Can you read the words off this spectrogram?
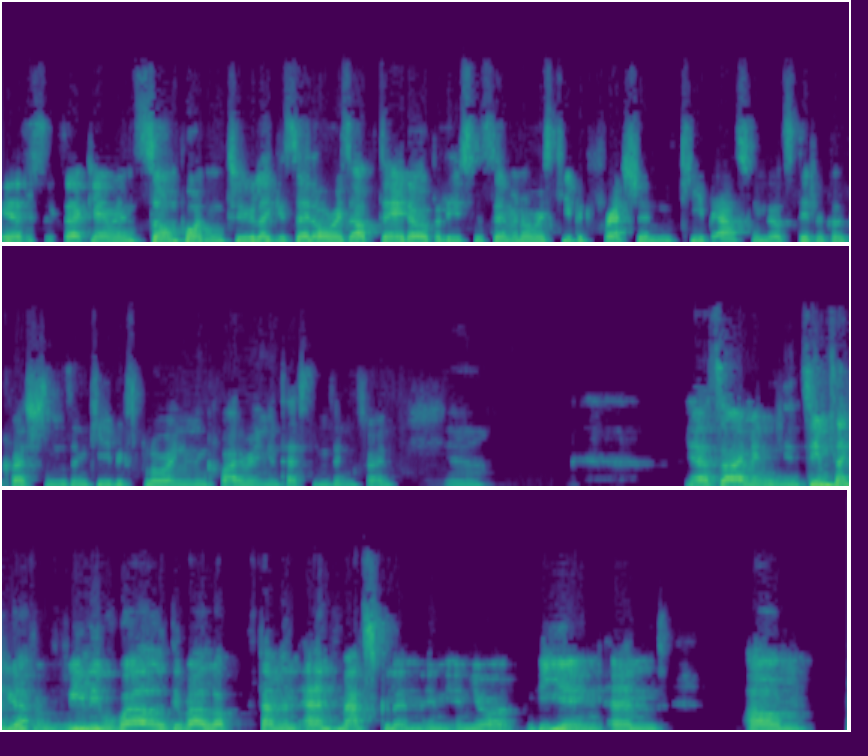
Yes, exactly. I mean, it's so important to, like you said, always update our belief system and always keep it fresh and keep asking those difficult questions and keep exploring and inquiring and testing things, right? Yeah. Yeah, so I mean, it seems like you have a really well developed feminine and masculine in, in your being. And um,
